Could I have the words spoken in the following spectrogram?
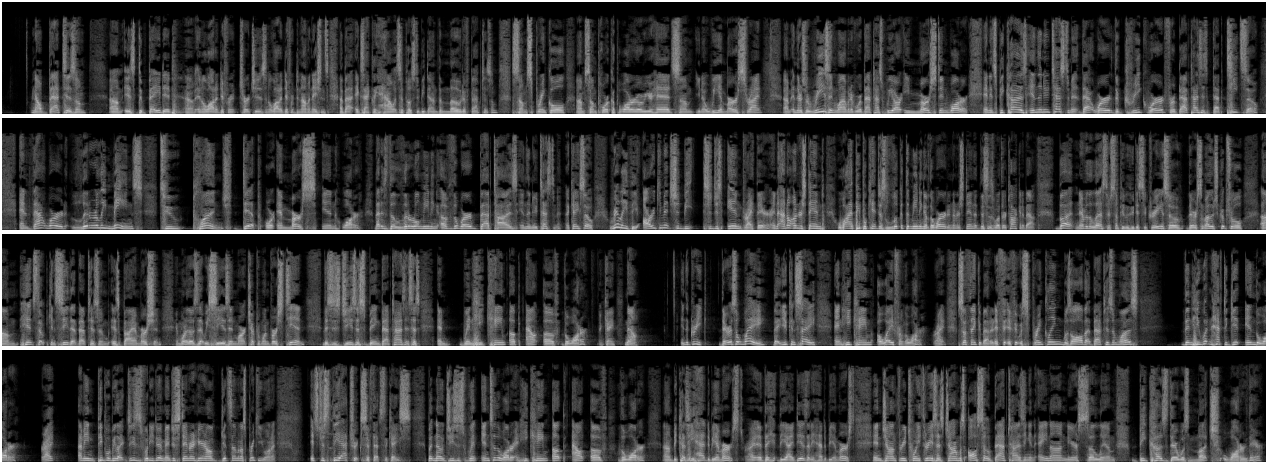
Now, baptism um, is debated um, in a lot of different churches and a lot of different denominations about exactly how it's supposed to be done, the mode of baptism. Some sprinkle, um, some pour a cup of water over your head, some, you know, we immerse, right? Um, and there's a reason why whenever we're baptized, we are immersed in water. And it's because in the New Testament, that word, the Greek word for baptize is baptizo. And that word literally means to plunge, dip, or immerse in water. That is the literal meaning of the word baptize in the New Testament. Okay, so really the argument should be should just end right there. And I don't understand why people can't just look at the meaning of the word and understand that this is what they're talking about. But nevertheless, there's some people who disagree, and so there are some other scriptural um, hints that we can see that baptism is by immersion. And one of those that we see is in Mark chapter one, verse ten. This is Jesus being baptized, and it says, "And when he came up out of the water." Okay, now in the Greek, there is a way that you can say, and he came away from the water right? So think about it. If, if it was sprinkling was all that baptism was, then he wouldn't have to get in the water, right? I mean, people would be like, Jesus, what are you doing, man? Just stand right here and I'll get some and I'll sprinkle you on it. It's just theatrics if that's the case. But no, Jesus went into the water and he came up out of the water um, because he had to be immersed, right? The, the idea is that he had to be immersed. In John 3.23 it says, John was also baptizing in Aenon near Salim because there was much water there.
